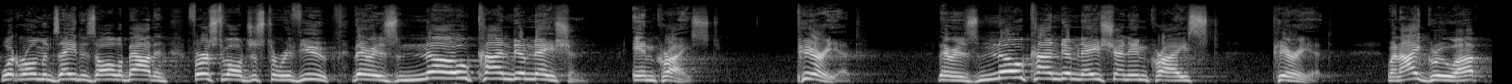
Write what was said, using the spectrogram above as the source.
what Romans 8 is all about. And first of all, just to review, there is no condemnation in Christ. Period. There is no condemnation in Christ, period. When I grew up,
